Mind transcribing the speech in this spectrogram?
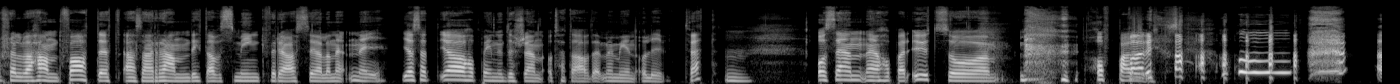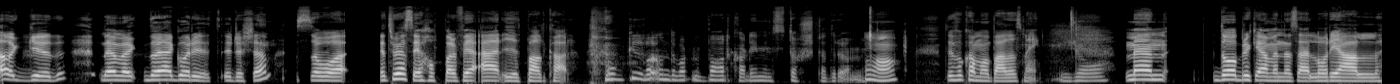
själva handfatet är så här randigt av smink för det har sölat ner. Nej, jag, satt, jag hoppar in i duschen och tvättar av det med min olivtvätt. Mm. Och sen när jag hoppar ut så... Hoppar ut. Åh gud. Nej, men då jag går ut ur duschen så... Jag tror jag säger hoppar för jag är i ett badkar. Åh gud vad underbart med badkar. Det är min största dröm. Ja, du får komma och bada hos mig. Ja. Men då brukar jag använda så här L'Oreal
